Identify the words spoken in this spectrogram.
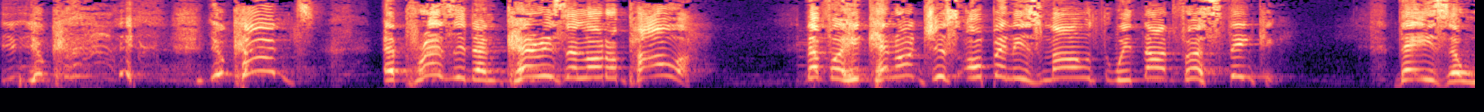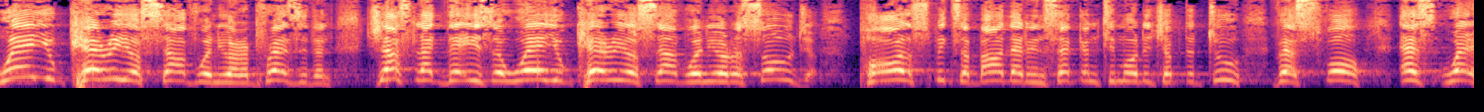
You, you, can't, you can't. A president carries a lot of power. Therefore, he cannot just open his mouth without first thinking. There is a way you carry yourself when you're a president, just like there is a way you carry yourself when you're a soldier. Paul speaks about that in 2 Timothy chapter 2 verse 4. As, when,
